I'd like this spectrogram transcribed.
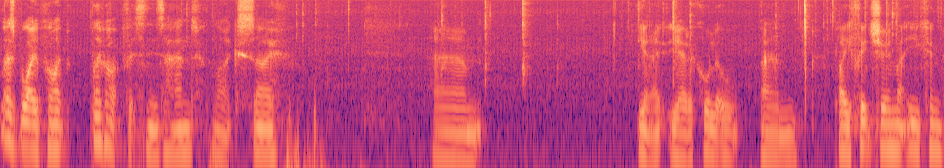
there's blowpipe. Blowpipe fits in his hand like so. Um, you know, you had a cool little um, play feature in that you can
